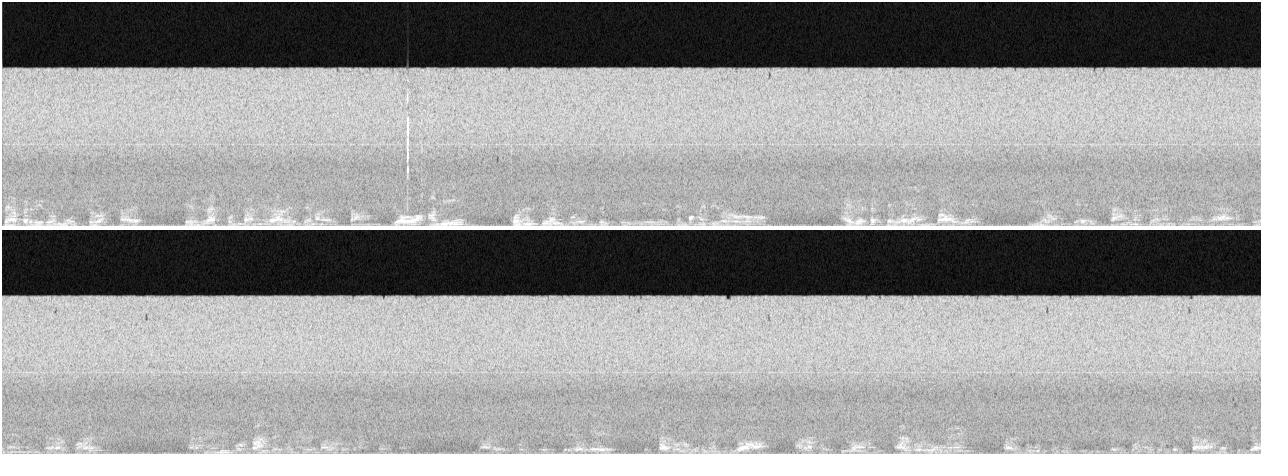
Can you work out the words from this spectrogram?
se ha perdido mucho, ¿sabes? Que es la espontaneidad del tema del sound. Yo, a mí, con el tiempo, y el, tiempo metido, hay veces que voy a un baile y aunque el sound no suene muy allá, no suene muy tal cual, para mí es importante poner el valor de otras cosas, ¿vale? Porque creo que está todo muy metido a, la presión, al volumen, al gusto, y dice, bueno, ¿dónde está la música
